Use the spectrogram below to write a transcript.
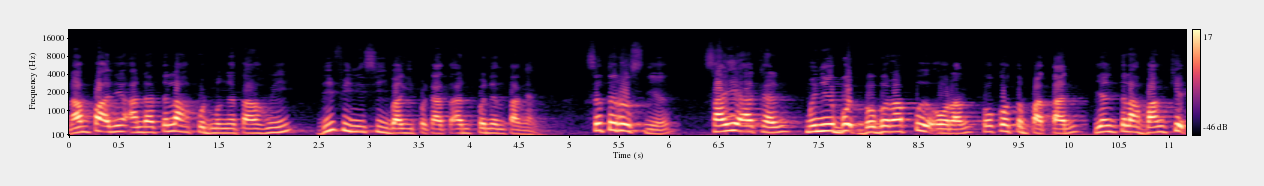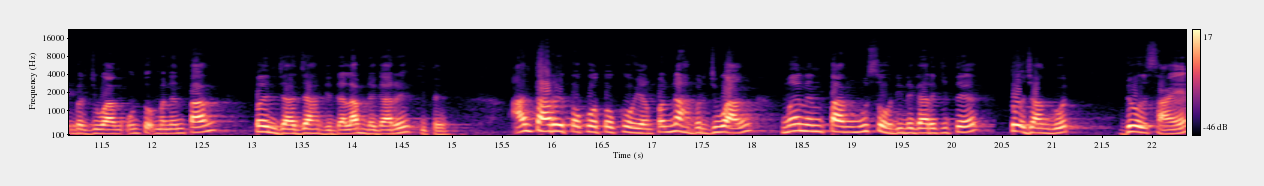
nampaknya anda telah pun mengetahui definisi bagi perkataan penentangan. Seterusnya, saya akan menyebut beberapa orang tokoh tempatan yang telah bangkit berjuang untuk menentang penjajah di dalam negara kita. Antara tokoh-tokoh yang pernah berjuang menentang musuh di negara kita, Tok Janggut, Dul Said,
